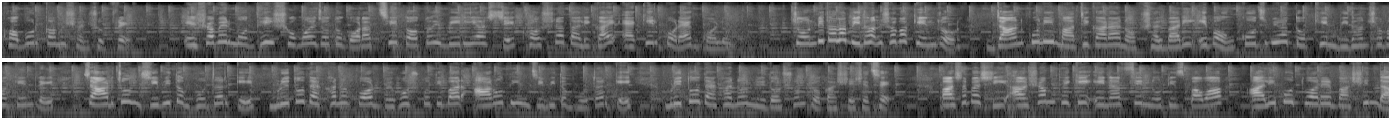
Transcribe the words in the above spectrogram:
খবর কমিশন সূত্রে। এসবের মধ্যেই সময় যত গড়াচ্ছে, ততই বেরিয়ে আসছে খসড়া তালিকায় একের পর এক গলদ। চণ্ডীতলা বিধানসভা কেন্দ্রর ডানকুনি মাটিকারা নকশালবাড়ি এবং কোচবিহার দক্ষিণ বিধানসভা কেন্দ্রে চারজন জীবিত ভোটারকে মৃত দেখানোর পর বৃহস্পতিবার আরও তিন জীবিত ভোটারকে মৃত দেখানোর নিদর্শন প্রকাশ এসেছে। পাশাপাশি আসাম থেকে এনআরসির নোটিশ পাওয়া আলিপুরদুয়ারের বাসিন্দা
